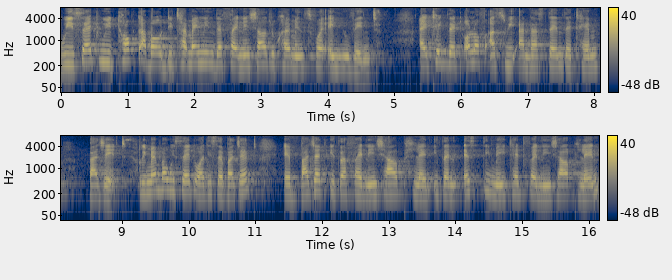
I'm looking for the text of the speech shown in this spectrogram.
we said we talked about determining the financial requirements for a new venture. I take that all of us, we understand the term budget. Remember we said what is a budget? A budget is a financial plan. It's an estimated financial plan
